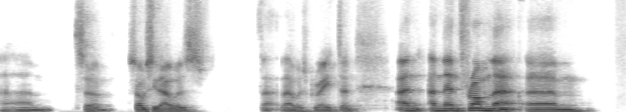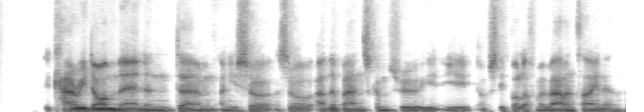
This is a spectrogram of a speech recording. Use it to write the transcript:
Um, so, so obviously that was that that was great, and and and then from that, um, carried on then, and um, and you saw saw other bands come through. You, you, obviously, Bullet for My Valentine and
